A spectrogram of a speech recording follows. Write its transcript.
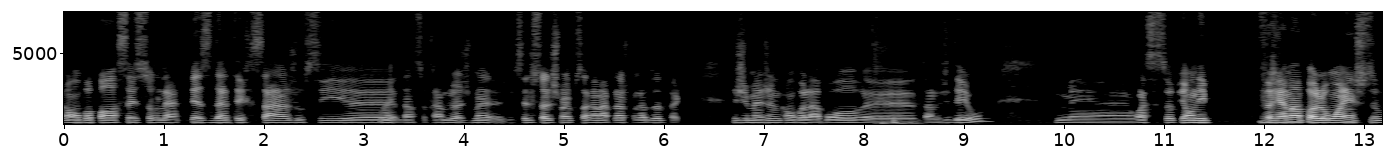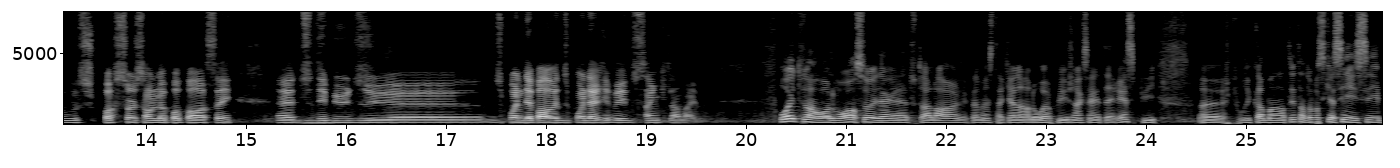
On va passer sur la piste d'atterrissage aussi Ouais. dans ce tram-là. C'est le seul chemin pour se rendre à la plage pour adultes. J'imagine qu'on va l'avoir dans la vidéo. Mais euh, ouais, c'est ça. Puis on est vraiment pas loin. Je, je suis pas sûr si on l'a pas passé. euh, du début du, euh, du point de départ et du point d'arrivée du 5 km. Oui, on va le voir ça tout à l'heure, exactement, c'est à quel endroit pour les gens qui s'intéressent. Puis euh, je pourrais commenter tantôt parce que c'est, c'est,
